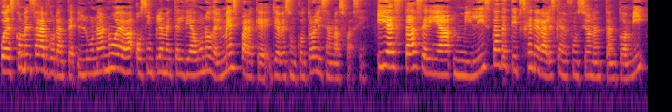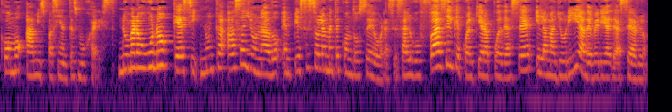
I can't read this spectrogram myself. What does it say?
puedes comenzar durante luna nueva o simplemente el día 1 del mes para que lleves un control y sea más fácil. Y esta sería mi lista de tips generales que me funcionan tanto a mí como a mis pacientes mujeres. Número 1, que si nunca has ayunado, empieces solamente con 12 horas. Es algo fácil que cualquiera puede hacer y la mayoría debería de hacerlo.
